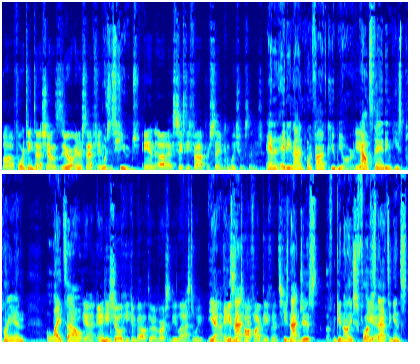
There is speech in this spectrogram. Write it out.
uh, fourteen touchdowns, zero interceptions, which is huge, and uh, sixty-five percent completion percentage. and an 89.5 QBR. Yeah. Outstanding. He's playing lights out. Yeah, and he showed he can battle through adversity last week. Yeah, and he's he's, a not- top five defense. He's not just getting all these fluff Yeah. stats against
